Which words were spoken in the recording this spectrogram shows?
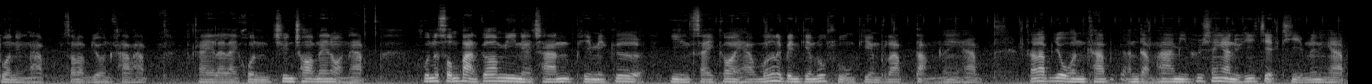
ตัวหนึ่งนะครับสำหรับโยนครับครับใครหลาย ๆ คนชื่นชอบแน่นอนครับ คุณสมบัติก็มีเหนือชั้น Playmaker ยิงไซก้อยครับเวิร์กเลยเป็นเกมลูกสูงเกมรับต่ำนั่นเองครับสำหรับโยนครับ อันดับ 5 มีผู้ใช้งานอยู่ที่ 7 ทีมนั่นเองครับ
